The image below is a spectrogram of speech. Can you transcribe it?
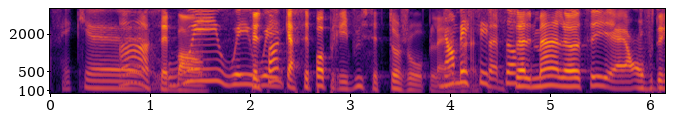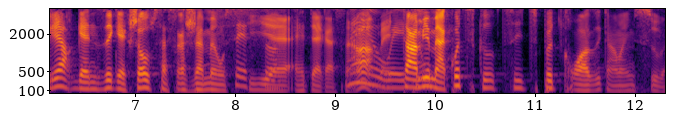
fait que... Ah, c'est bon. Oui, oui, C'est oui. le fun quand c'est pas prévu, c'est toujours plaisant. Non, mais c'est ça. Habituellement, là, tu sais, euh, on voudrait organiser quelque chose, ça sera jamais aussi euh, intéressant. Mais ah, mais oui, tant puis- mieux, mais à quoi tu, tu peux te croiser quand même souvent.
